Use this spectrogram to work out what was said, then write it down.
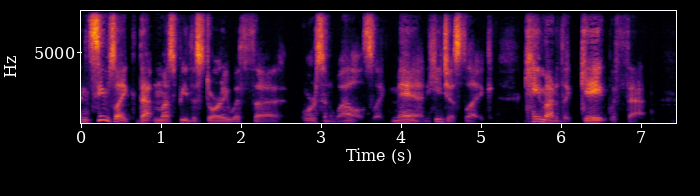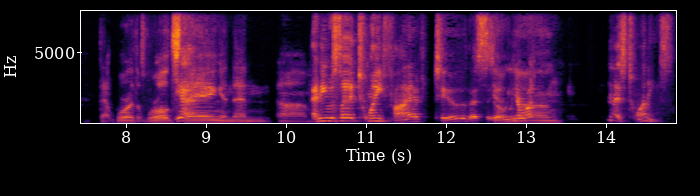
And it seems like that must be the story with uh, Orson Welles. Like, man, he just like came out of the gate with that that War of the Worlds Yeah. thing, and then um, And he was like 25 too. That's so you're watching young. in his 20s.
